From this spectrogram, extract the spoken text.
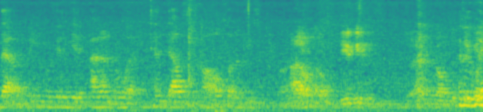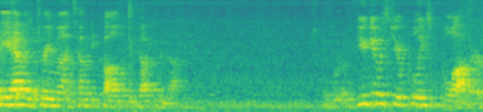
that would mean we're gonna get, I don't know what, ten thousand calls on a piece of. I don't know, you get, I don't know. that I mean, what do you have in three months? How many calls are we talking about? If- If you give us to your police blotter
